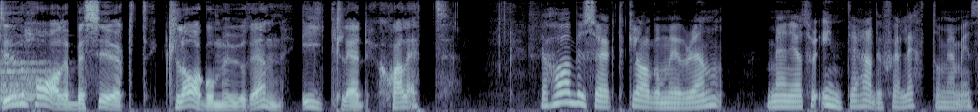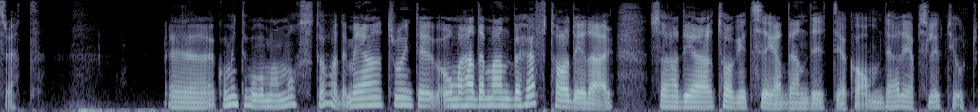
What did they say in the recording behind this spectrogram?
Du har besökt Klagomuren iklädd chalett. Jag har besökt Klagomuren men jag tror inte jag hade chalett om jag minns rätt. Eh, Jag kommer inte ihåg om man måste ha det, men jag tror inte, om man hade man behövt ha det där så hade jag tagit seden dit jag kom. Det hade jag absolut gjort.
